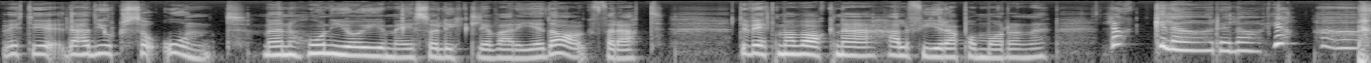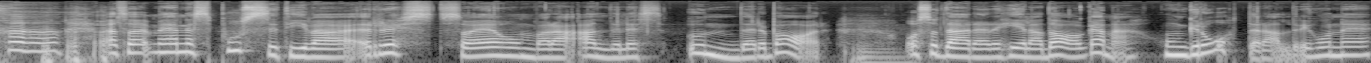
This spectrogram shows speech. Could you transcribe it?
vet du, det hade gjort så ont. Men hon gör ju mig så lycklig varje dag för att du vet man vaknar halv fyra på morgonen. Lucky lördag, ja. Alltså med hennes positiva röst så är hon bara alldeles underbar. Mm. Och så där är det hela dagarna. Hon gråter aldrig, hon är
